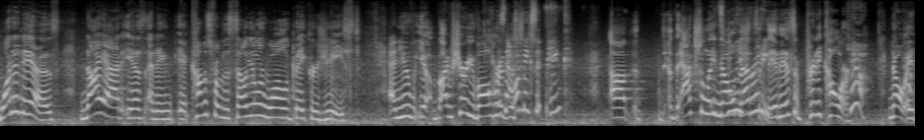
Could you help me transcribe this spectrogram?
what it is, Nayad is, and it comes from the cellular wall of baker's yeast. And you, I'm sure you've all heard is that this. what makes it pink? Uh, actually, it's no, really that's, pretty. it is a pretty color. Yeah. No, it,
